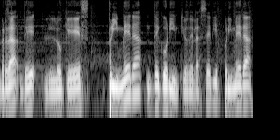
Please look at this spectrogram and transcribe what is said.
¿verdad? De lo que es Primera de Corintios, de la serie Primera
